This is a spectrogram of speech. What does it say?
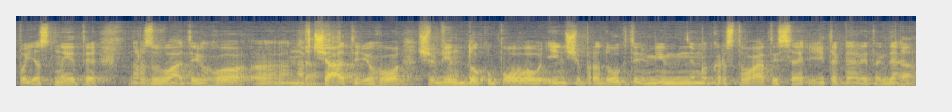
пояснити, розвивати його, е, навчати його, щоб він докуповував інші продукти, вмів ними користуватися і так далі. І так далі. Да,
